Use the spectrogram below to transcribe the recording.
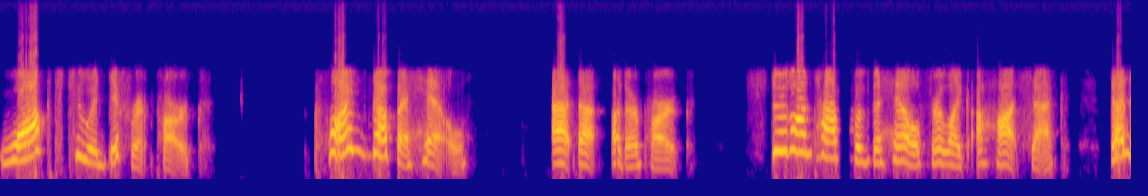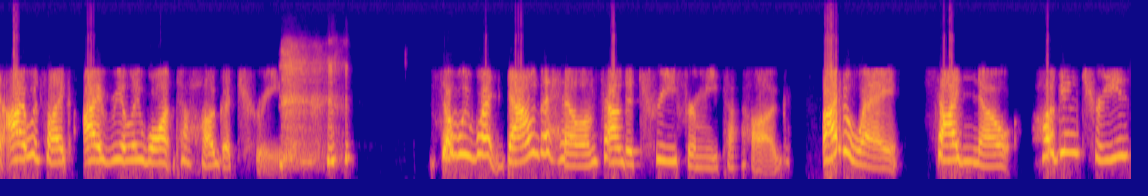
walked to a different park, climbed up a hill at that other park, stood on top of the hill for like a hot sec. Then I was like, I really want to hug a tree. So we went down the hill and found a tree for me to hug. By the way, side note, hugging trees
